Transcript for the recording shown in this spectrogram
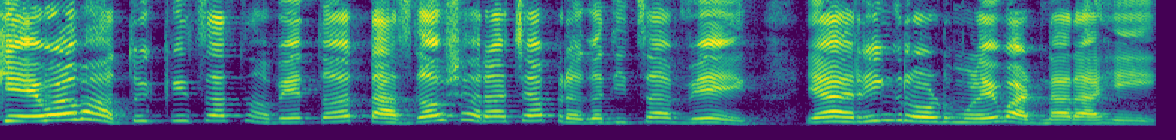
केवळ वाहतुकीचाच नव्हे तर तासगाव शहराच्या प्रगतीचा वेग या रिंग रोडमुळे वाढणार आहे.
